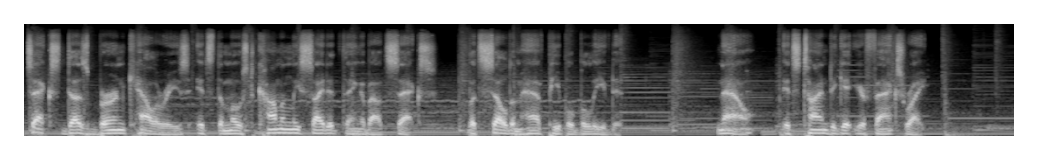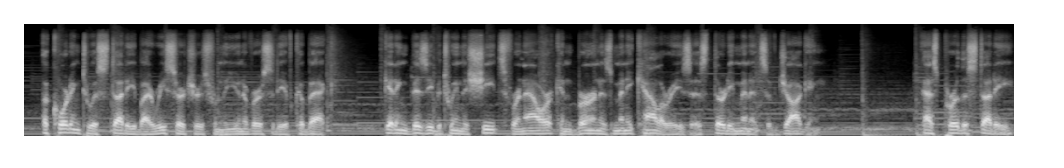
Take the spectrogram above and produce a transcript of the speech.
Sex does burn calories, it's the most commonly cited thing about sex, but seldom have people believed it. Now, it's time to get your facts right. According to a study by researchers from the University of Quebec, getting busy between the sheets for an hour can burn as many calories as 30 minutes of jogging. As per the study,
